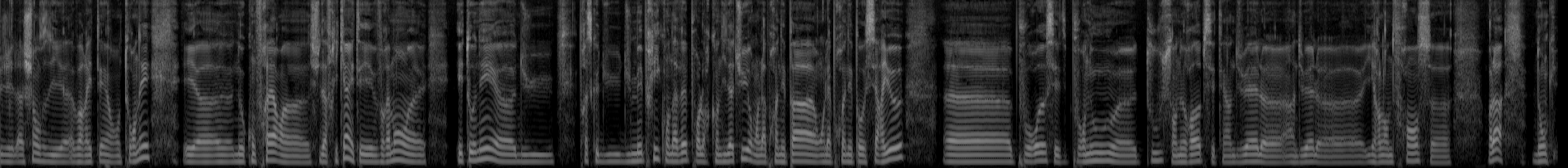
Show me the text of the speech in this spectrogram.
j'ai la chance d'y avoir été en tournée et euh, nos confrères euh, sud-africains étaient vraiment étonnés du presque du, mépris qu'on avait pour leur candidature. On la prenait pas, on la prenait pas au sérieux. pour eux, c'est pour nous tous en Europe, c'était un duel, un duel Irlande-France, voilà. Donc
